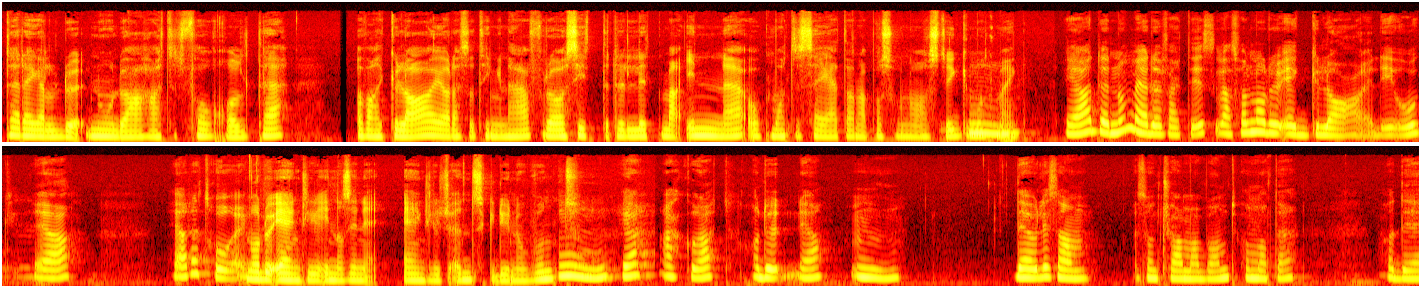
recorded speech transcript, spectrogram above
til deg, eller du, noen du har hatt et forhold til, og vært glad i og disse tingene her, for da sitter det litt mer inne og på en måte sier at denne personen var stygg mot Mm. meg. Ja, det er noe med det, faktisk. I hvert fall når du er glad i dem òg. Ja. Ja, det tror jeg. Når du egentlig innerst inne egentlig ikke ønsker dem noe vondt. Mm, ja, akkurat. Og det, ja. Mm. Det er jo liksom sånn trauma bond, på en måte. Og det,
